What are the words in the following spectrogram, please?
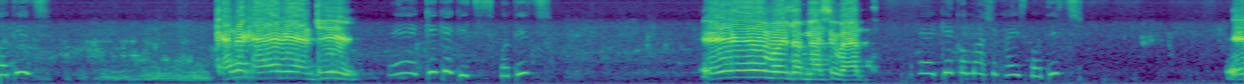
भतिज खाना खाएँ नि आन्टी ए के के खिचिस् भतिज ए मैले त मासु भात ए के को मासु खाइस् भतिज ए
